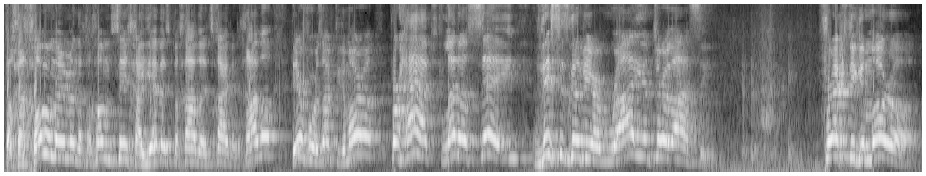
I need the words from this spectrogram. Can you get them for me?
The Chacham the say Chayeves Bechala, it's Chayev and Chala, therefore Zakti Gemara, perhaps let us say this is going to be a Raya Turavasi. Frekti Gemara.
